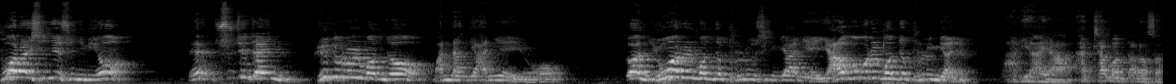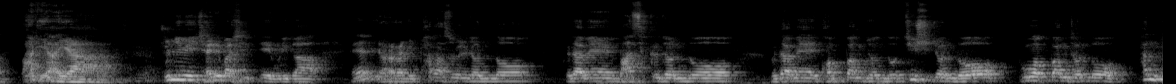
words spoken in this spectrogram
부활하신 예수님이요 예? 수제자인 베드로를 먼저 만난 게 아니에요. 또한 요한을 먼저 부르신 게 아니에요. 야고보를 먼저 부른 게 아니에요. 마리아야 같이 한번 따라서 마리아야 주님이 재림하실 때 우리가 예? 여러 가지 파라솔 전도 그 다음에 마스크 전도 그 다음에 건빵 전도 티슈 전도 붕어빵 전도 한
